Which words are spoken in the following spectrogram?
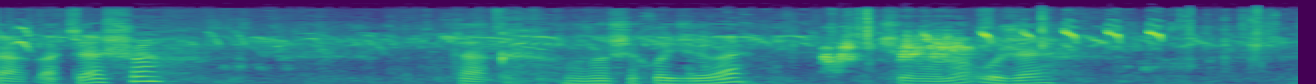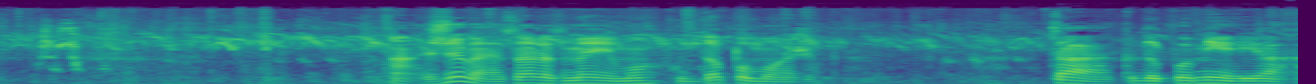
Так, а це що? Так, воно ще хоч живе? Чи воно уже. А, живе, зараз ми йому допоможемо. Так, допоміг я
